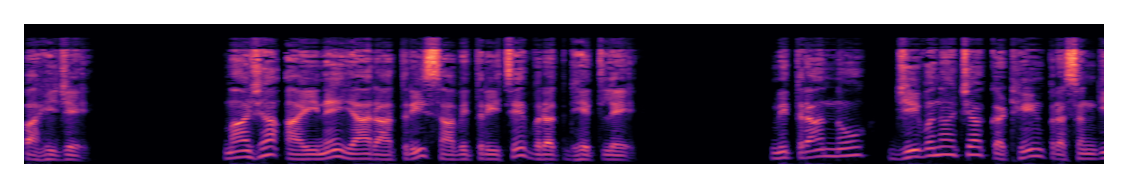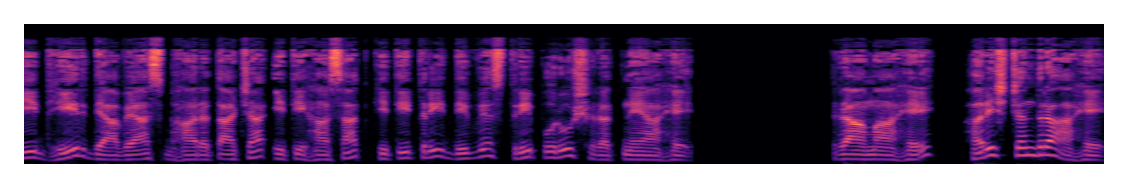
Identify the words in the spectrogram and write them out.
पाहिजे. माझ्या आईने या रात्री सावित्रीचे व्रत घेतले. मित्रांनो जीवनाच्या कठीण प्रसंगी धीर द्याव्यास भारताच्या इतिहासात कितीतरी दिव्य स्त्री पुरुष रत्ने आहेत राम आहे हरिश्चंद्र आहे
